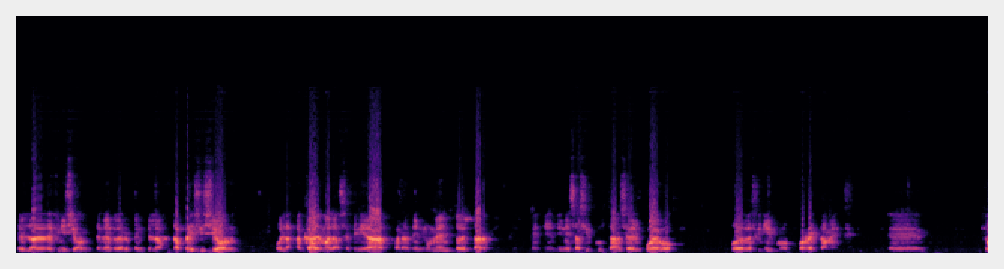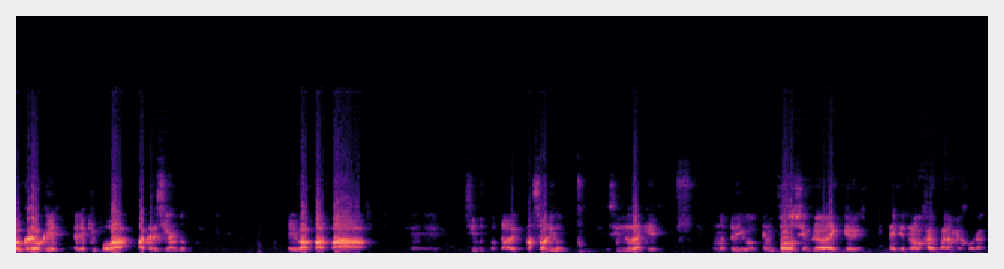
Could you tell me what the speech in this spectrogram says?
la definición, tener de repente la, precisión o la, calma, la serenidad para en el momento de estar en, esa circunstancia del juego poder definir correctamente. Eh, yo creo que el equipo va, va creciendo, eh, va, va, eh, siendo cada vez más sólido. Sin duda que, como te digo, en todo siempre hay que, hay que trabajar para mejorar.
